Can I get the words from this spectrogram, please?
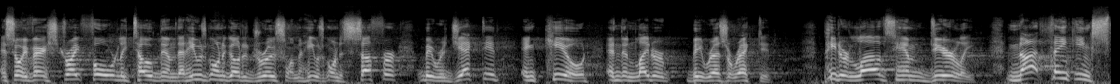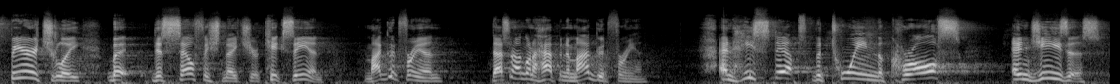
And so he very straightforwardly told them that he was going to go to Jerusalem and he was going to suffer, be rejected, and killed, and then later be resurrected. Peter loves him dearly, not thinking spiritually, but this selfish nature kicks in. My good friend, that's not going to happen to my good friend. And he steps between the cross and Jesus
